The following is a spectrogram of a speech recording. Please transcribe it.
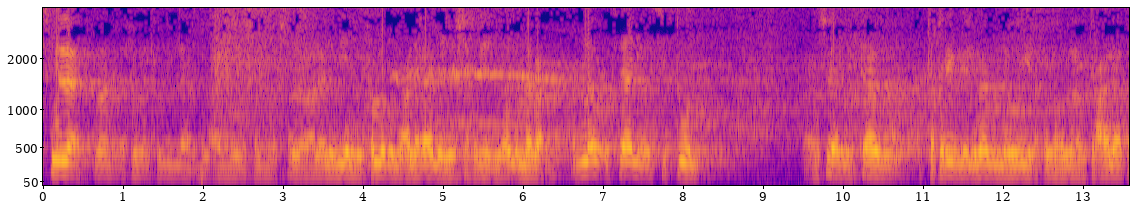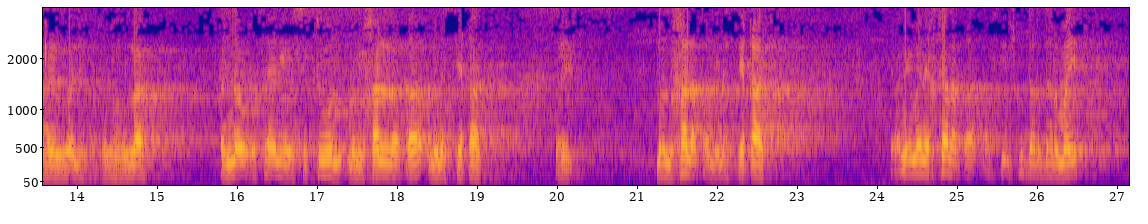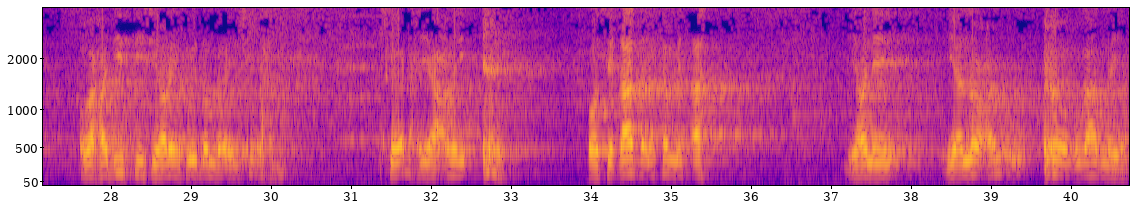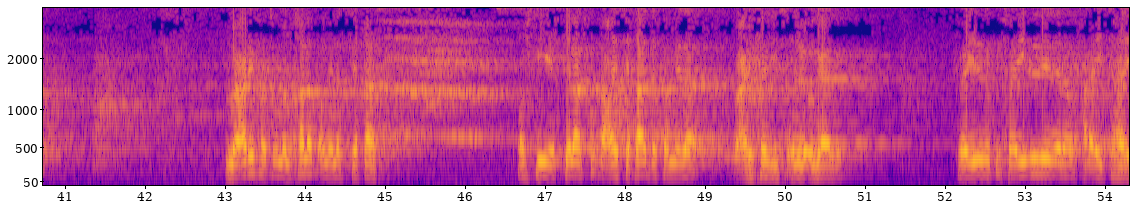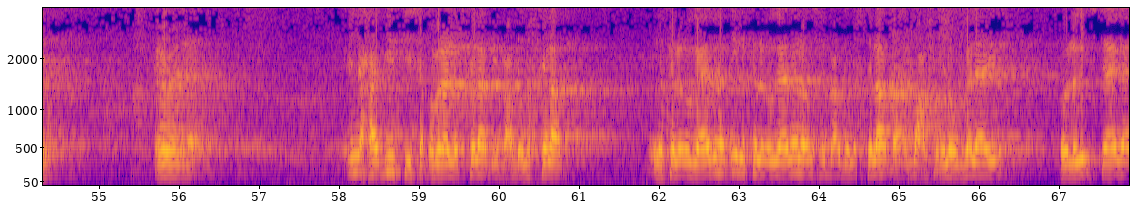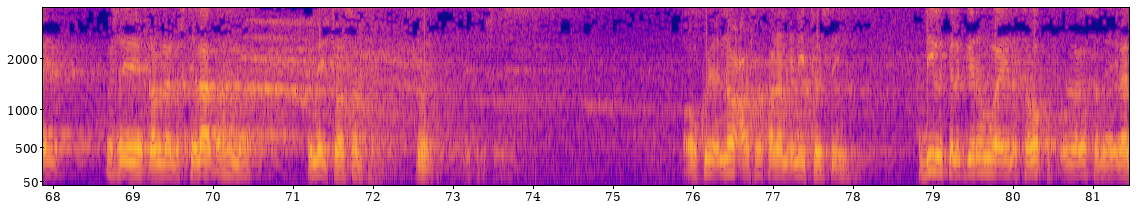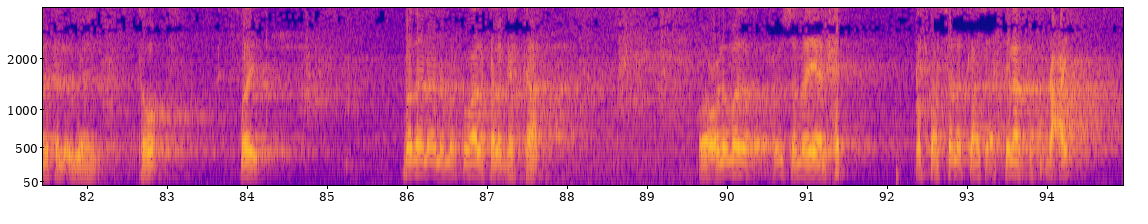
bsmi اllahi الرحmn الرaxيim alxamdu lilah rb اlcaalamiin wsl lla slm clى nabiyina mxamedi wclى alih وsaxbihi ajmaciin ama bacd alnowc الثani wالsituun waxaan su-aana kitaabu taqriib lilimaam الnawowiy raximah اllahu tacala qaala اlmuأlif raximah اllah alnowc الثani wالsituun man khalaqa min الiqaat man khalaqa min الhiqaat yani man ikhtalaqa qofkii isku dardarmay oo axaadiistiisii horey kuwii dambe ay isku iskaga dhex yaacday oo hiqaaddana ka mid ah yacnii yaa noocan uga hadlaya. Macrifatu man khalaqa min ahiqaat qofkii ikhtilaad ku dhacay hiqaadda ka mida macrifadiisa in la ogaado. Faa'iidadeedana waxa ay tahay in axaadiidtiisa qabla alikhtilaaq iyo bacda alikhtilaaq la kala ogaado haddii la kala ogaadana wixii bacda alikhtilaaq ah dacfi inuu galaayo oo laga istaagaayo wixii qabla alikhtilaaq ahna inay toosan tahay. Oo kuwii noocaasoo kalena inay toosan yihiin. Haddii la kala garan waayona tawaquf in laga sameeyo ilaa la kala ogaado. Tawaquf ayb badanaana marka waa la kala gartaa oo culammada waxay u sameeyaan xad qofkaas sanadkaas ikhtilaafka ku dhacay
